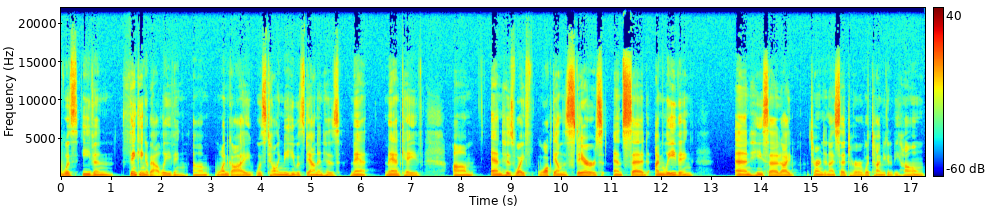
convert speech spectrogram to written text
was even thinking about leaving. Um, one guy was telling me he was down in his man man cave, um, and his wife walked down the stairs and said, "I'm leaving," and he said, "I." turned and I said to her, "What time are you going to be home?"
